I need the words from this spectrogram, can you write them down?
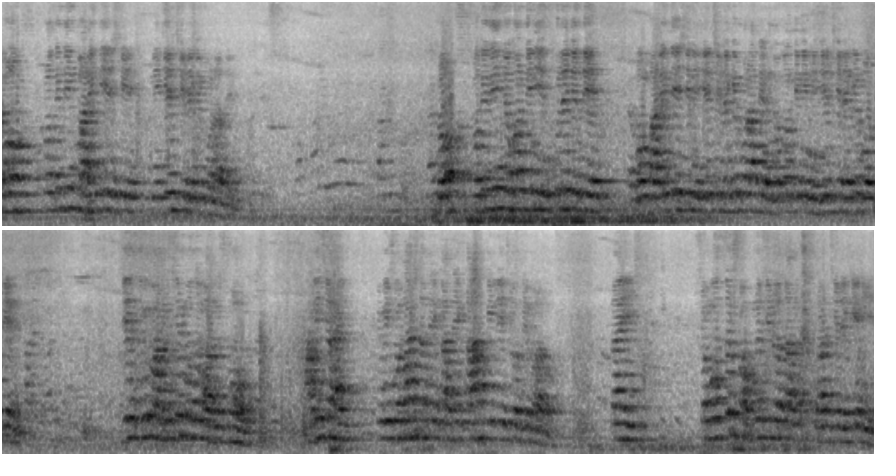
এবং প্রতিদিন বাড়িতে এসে নিজের ছেলেকে পড়াতেন তো প্রতিদিন যখন তিনি স্কুলে যেতেন এবং বাড়িতে এসে নিজের ছেলেকে পড়াতেন তখন তিনি নিজের ছেলেকে বলতেন যে, তুমি মানুষের মতো মানুষ হও। আমি চাই তুমি সবার সাথে কাঁধে কাঁধ মিলিয়ে চলতে পারো। তাই সমস্ত স্বপ্ন ছিল তার ওনার ছেলেকে নিয়ে।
